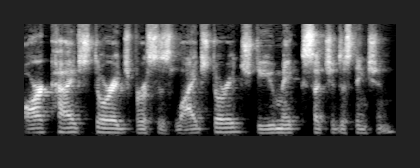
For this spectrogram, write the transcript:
archive storage versus live storage? Do you make such a distinction?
